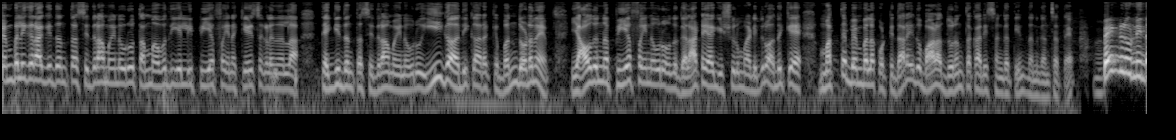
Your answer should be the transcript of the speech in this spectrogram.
ಬೆಂಬಲಿಗರಾಗಿದ್ದಂಥ ಸಿದ್ದರಾಮಯ್ಯನವರು ತಮ್ಮ ಅವಧಿಯಲ್ಲಿ ಪಿ ಎಫ್ ಐನ ಕೇಸ್ಗಳನ್ನೆಲ್ಲ ತೆಗೆದಿದ್ದಂಥ ಸಿದ್ದರಾಮಯ್ಯನವರು ಈಗ ಅಧಿಕಾರಕ್ಕೆ ಬಂದೊಡನೆ ಯಾವುದನ್ನು ಪಿ ಎಫ್ ಐನವರು ಒಂದು ಗಲಾಟೆಯಾಗಿ ಶುರು ಮಾಡಿದ್ರು, ಅದಕ್ಕೆ ಮತ್ತೆ ಬೆಂಬಲ ಕೊಟ್ಟಿದ್ದಾರೆ. ಇದು ಬಹಳ ದುರಂತಕಾರಿ ಸಂಗತಿ ಅಂತ ನನಗನ್ಸುತ್ತೆ. ಬೆಂಗಳೂರಿನಿಂದ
